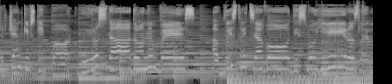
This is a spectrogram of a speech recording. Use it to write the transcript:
Шевченківський парк вироста до небес, а бистриця води свої розлила.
